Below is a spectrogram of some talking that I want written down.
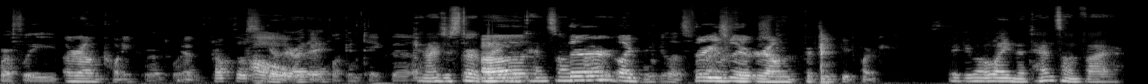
Roughly around twenty. around 20. Yeah. How close Oh, together we are can they? fucking take that. can I just start lighting Uh, the tents on They're fire? like Maybe let's they're flash usually those. around fifteen feet apart. Thinking about lighting the tents on fire.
